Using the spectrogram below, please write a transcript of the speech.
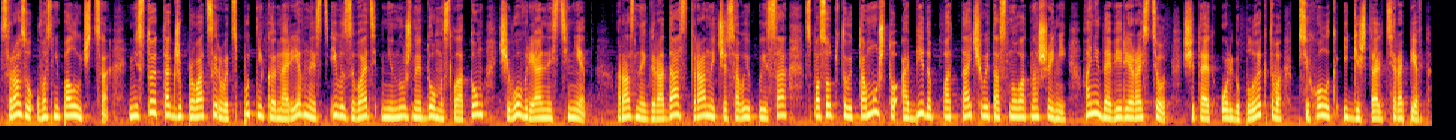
сразу у вас не получится. Не стоит также провоцировать спутника на ревность и вызывать ненужные домыслы о том, чего в реальности нет. Разные города, страны, часовые пояса способствуют тому, что обида подтачивает основу отношений, а недоверие растет, считает Ольга Плуэктова, психолог и гештальт-терапевт.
